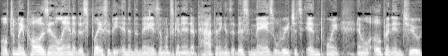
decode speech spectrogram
Ultimately, Paul is going to land at this place at the end of the maze, and what's going to end up happening is that this maze will reach its end point and will open into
